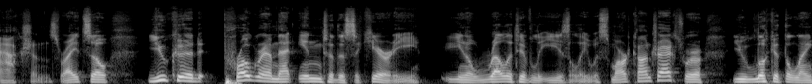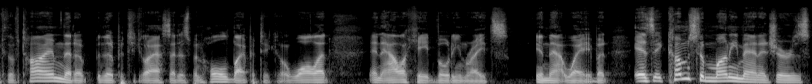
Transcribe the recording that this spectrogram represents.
actions, right? So you could program that into the security you know relatively easily with smart contracts where you look at the length of time that a, that a particular asset has been held by a particular wallet and allocate voting rights in that way but as it comes to money managers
